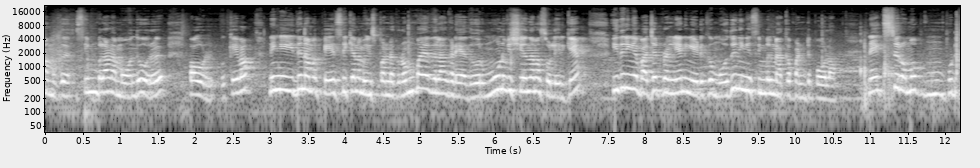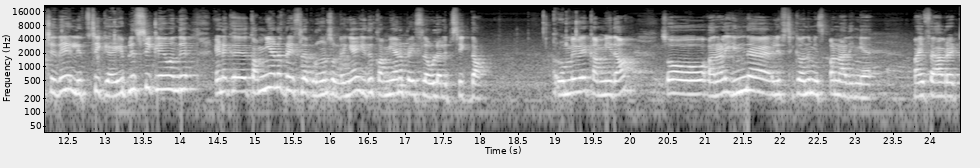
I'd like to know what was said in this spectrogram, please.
நமக்கு சிம்பிளாக நம்ம வந்து ஒரு பவுடர் ஓகேவா நீங்கள் இது நம்ம பேசிக்காக நம்ம யூஸ் பண்ணுறதுக்கு ரொம்ப இதெல்லாம் கிடையாது. ஒரு மூணு விஷயம் தான் நான் சொல்லியிருக்கேன். இது நீங்கள் பட்ஜெட் ஃப்ரெண்ட்லியாக நீங்கள் எடுக்கும் போது நீங்கள் சிம்பிள் மேக்கப் பண்ணிட்டு போகலாம். நெக்ஸ்ட் ரொம்ப பிடிச்சது லிப்ஸ்டிக் லிப்ஸ்டிக்லேயும் வந்து எனக்கு கம்மியான ப்ரைஸில் கொடுங்கன்னு சொல்கிறீங்க இது கம்மியான ப்ரைஸில் உள்ள லிப்ஸ்டிக் தான். ரொம்பவே கம்மி தான். ஸோ அதனால் இந்த லிப்ஸ்டிக்கை வந்து மிஸ் பண்ணாதீங்க. மை ஃபேவரட்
